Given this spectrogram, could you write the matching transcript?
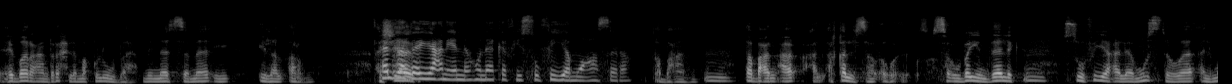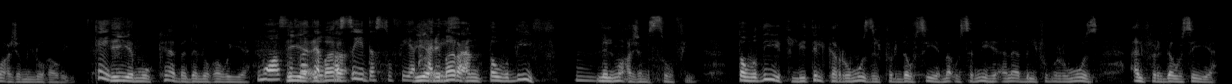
عبارة عن رحلة مقلوبة من السماء إلى الأرض. هل هذا يعني أن هناك في صوفية معاصرة؟ طبعا. طبعا ع- على الأقل سأ- سأبين ذلك الصوفيه على مستوى المعجم اللغوي. كيف؟ هي مكابدة لغوية. مواصفات هي عبارة- القصيدة الصوفية هي الحديثة. عبارة عن توظيف للمعجم الصوفي. توظيف لتلك الرموز الفردوسية ما أسميه أنا بالرموز الفردوسية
